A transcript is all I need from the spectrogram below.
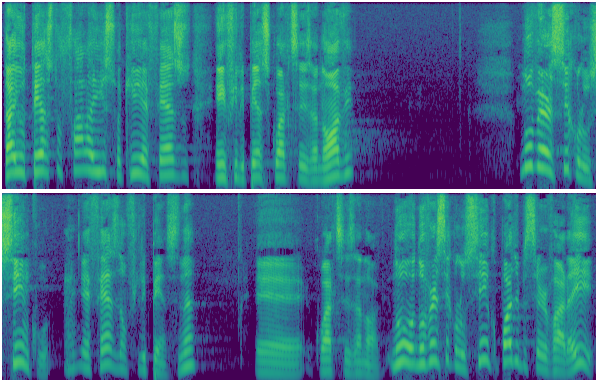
Tá, o texto fala isso aqui, Efésios, em Filipenses 4, 6 a 9. No versículo 5, Efésios não, Filipenses, né? É, 4, 6 a 9. No, no versículo 5, pode observar aí,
